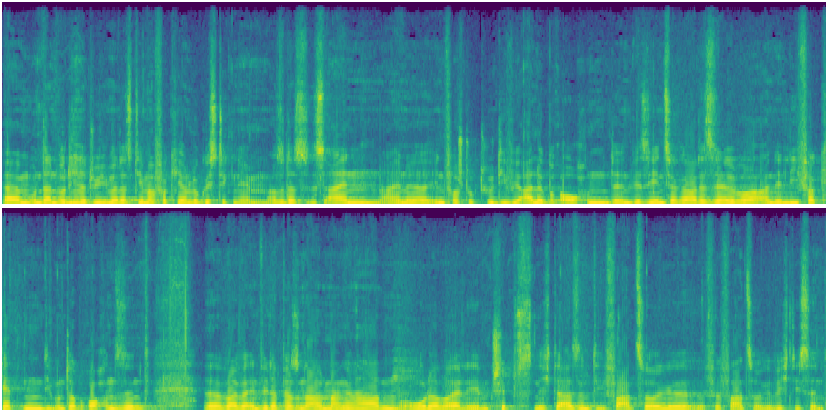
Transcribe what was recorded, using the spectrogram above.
Ähm, und dann würde ich natürlich immer das Thema Verkehr und Logistik nehmen. Also das ist ein, eine Infrastruktur, die wir alle brauchen, denn wir sehen es ja gerade selber an den Lieferketten, die unterbrochen sind, äh, weil wir entweder Personalmangel haben oder weil eben Chips nicht da sind, die Fahrzeuge für Fahrzeuge wichtig sind.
